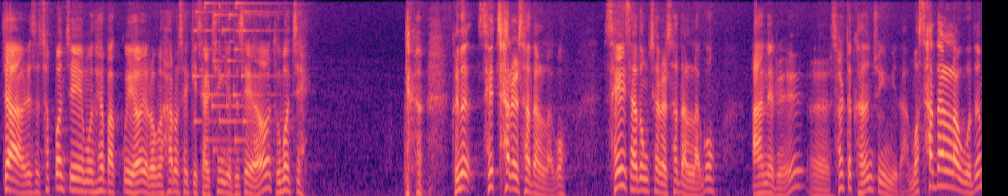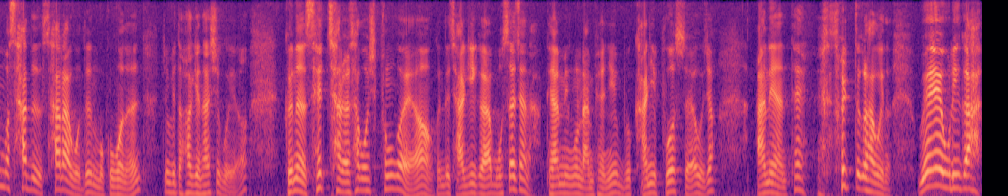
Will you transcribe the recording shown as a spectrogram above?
자, 그래서 첫 번째 예문 해봤고요. 여러분 하루 세끼 잘 챙겨 드세요. 두 번째. 그는 새 차를 사달라고, 새 자동차를 사달라고 아내를 어, 설득하는 중입니다. 뭐 사달라고든 뭐 사드 사라고든 뭐 그거는 좀 이따 확인하시고요. 그는 새 차를 사고 싶은 거예요. 근데 자기가 못 사잖아. 대한민국 남편이 뭐 간이 부었어요, 그죠? 아내한테 설득을 하고 있는. 왜 우리가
